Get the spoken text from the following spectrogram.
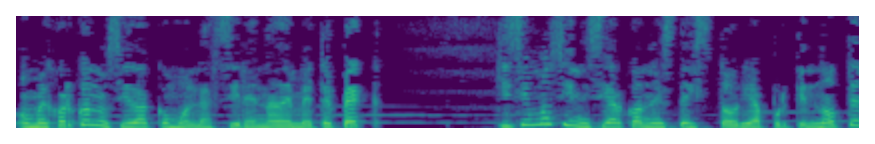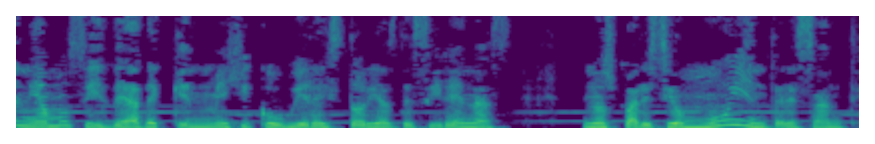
o mejor conocida como la Sirena de Metepec. Quisimos iniciar con esta historia porque no teníamos idea de que en México hubiera historias de sirenas. Nos pareció muy interesante.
